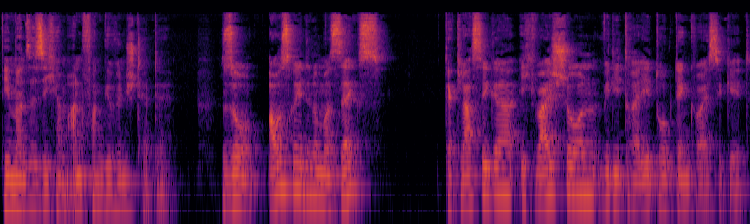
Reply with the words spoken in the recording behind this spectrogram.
wie man sie sich am Anfang gewünscht hätte. So, Ausrede Nummer 6, der Klassiker, ich weiß schon, wie die 3D-Druckdenkweise geht.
